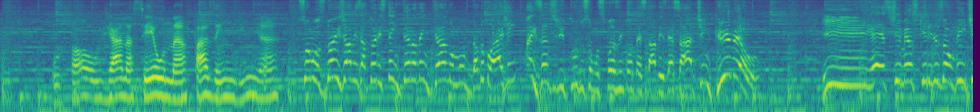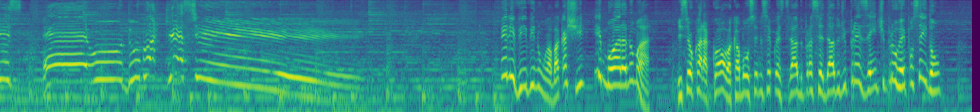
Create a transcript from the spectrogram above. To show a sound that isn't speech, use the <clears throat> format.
O sol já nasceu na fazendinha. Somos dois jovens atores tentando adentrar no mundo da dublagem, mas antes de tudo somos fãs incontestáveis dessa arte incrível! E este, meus queridos ouvintes, é o Dublacast! Ele vive num abacaxi e mora no mar. E seu caracol acabou sendo sequestrado para ser dado de presente para o rei Poseidon.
